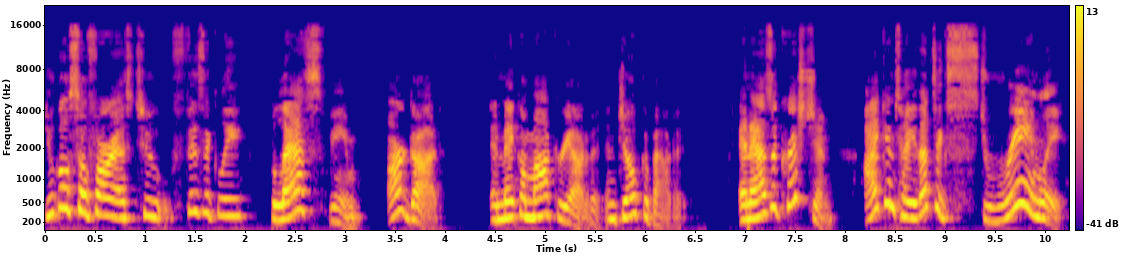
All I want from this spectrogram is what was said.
You go so far as to physically blaspheme our God and make a mockery out of it and joke about it. And as a Christian, I can tell you that's extremely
